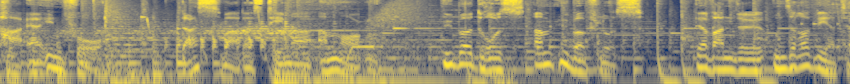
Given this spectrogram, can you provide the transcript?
HR Info. Das war das Thema am Morgen. Überdruss am Überfluss. Der Wandel unserer Werte.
